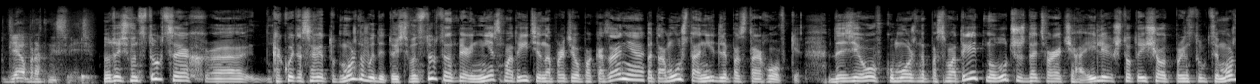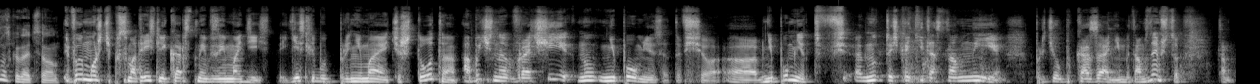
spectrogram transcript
для обратной связи. Ну, то есть в инструкциях какой-то совет тут можно выдать? То есть в инструкции, например, не смотрите на противопоказания, потому что они для подстраховки. Дозировку можно посмотреть, но лучше ждать врача. Или что-то еще вот про инструкции можно сказать в целом? Вы можете посмотреть лекарственные взаимодействия. Если вы принимаете что-то, обычно врачи, ну, не помнят это все, а, не помнят, ну, то есть какие-то основные противопоказания. Мы там знаем, что, там,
